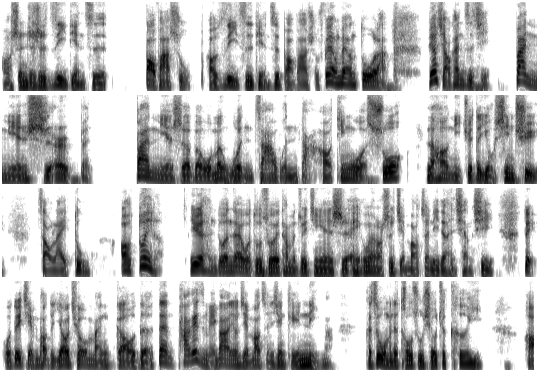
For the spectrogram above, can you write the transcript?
哦，甚至是 Z 点子爆发术，好，Z 字点子爆发术，非常非常多啦。不要小看自己，半年十二本，半年十二本，我们稳扎稳打，好，听我说，然后你觉得有兴趣，找来读。哦，对了。因为很多人在我读书会，他们最惊艳的是，哎，欧阳老师简报整理的很详细。对我对简报的要求蛮高的，但 p a c k a g e 没办法用简报呈现给你嘛。可是我们的偷书秀就可以，好，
